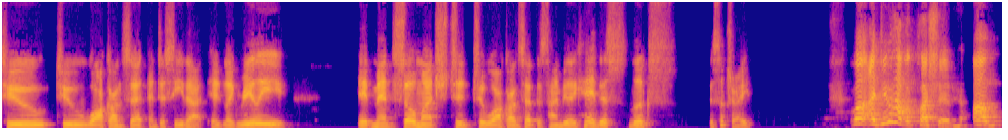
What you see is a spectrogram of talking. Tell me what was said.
to to walk on set and to see that. It like really it meant so much to to walk on set this time be like hey this looks this looks right. Well i do have a question. Um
